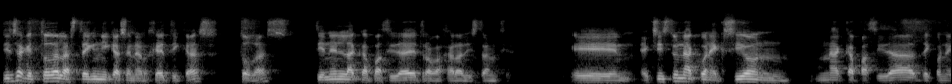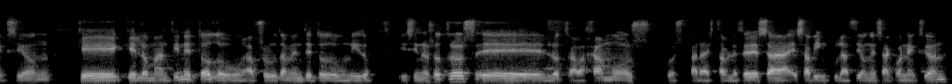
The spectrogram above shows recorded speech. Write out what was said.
Piensa que todas las técnicas energéticas, todas, tienen la capacidad de trabajar a distancia. Existe una conexión, una capacidad de conexión que, lo mantiene todo, absolutamente todo unido. Y si nosotros eh, lo trabajamos pues, para establecer esa, esa vinculación, esa conexión,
